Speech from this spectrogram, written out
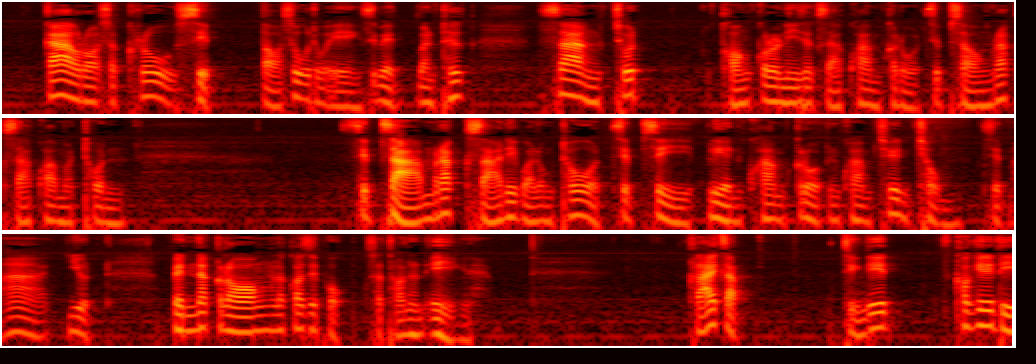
9. รอสักครู่ 10. ต่อสู้ตัวเอง 11. บันทึก สร้างชุดของกรณีศึกษาความโกรธ 12. รักษาความอดทน 13. รักษาดีกว่าลงโทษ 14. เปลี่ยนความโกรธเป็นความชื่นชม 15. หยุดเป็นนักร้องแล้วก็ 16 สะท้อนตนเองนะคล้ายกับสิ่งที่ข้อคิดดี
